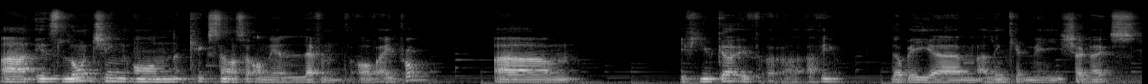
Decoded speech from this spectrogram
uh, it's launching on Kickstarter on the 11th of April. Um, if you go, if uh, I think there'll be um, a link in the show notes.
